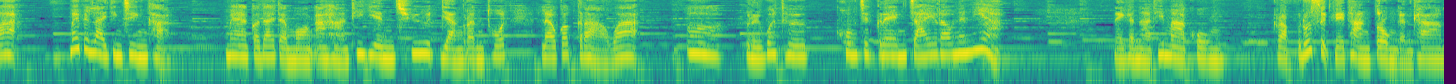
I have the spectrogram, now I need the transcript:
ว่า ไม่เป็นไรจริง ๆ ค่ะ แม่ก็ได้แต่มองอาหารที่เย็นชืดอย่างรันทด แล้วก็กล่าวว่า เออ หรือว่าเธอคงจะเกรงใจเรานะเนี่ย ในขณะที่มาคงกลับรู้สึกในทางตรงกันข้าม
